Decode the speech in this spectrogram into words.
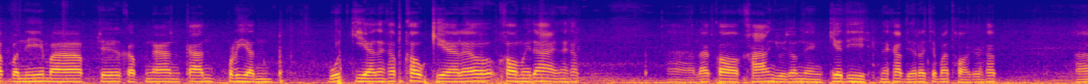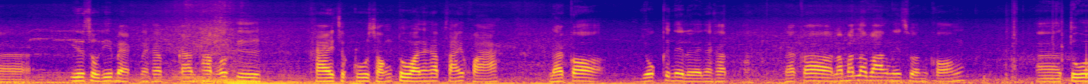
ครับวันนี้มาเจอกับงานการเปลี่ยนบูทเกียร์นะครับ เข้าเกียร์แล้วเข้าไม่ได้นะครับอ่าแล้วก็ค้างอยู่ตำแหน่งเกียร์ดีนะครับ เดี๋ยวเราจะมาถอดกันครับอ่าอีซูดีแม็กนะครับการทำก็คือคลายสกรูสองตัวนะครับ ซ้ายขวา แล้วก็ยกขึ้นได้เลยนะครับ แล้วก็ระมัดระวังในส่วนของอาตัว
